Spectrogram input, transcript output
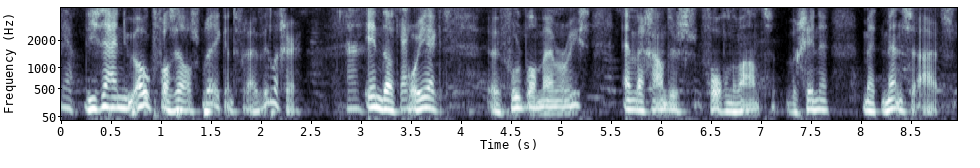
Ja. die zijn nu ook vanzelfsprekend vrijwilliger Ah, in dat kijk. project eh Football Memories. En wij gaan dus volgende maand beginnen met mensen uit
